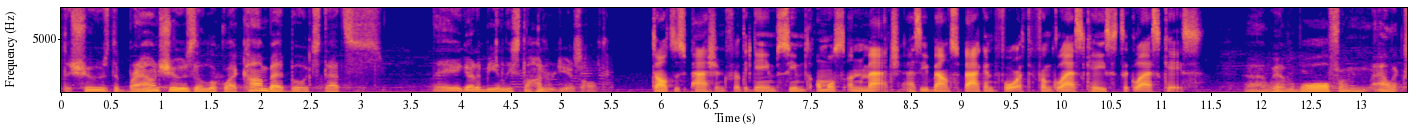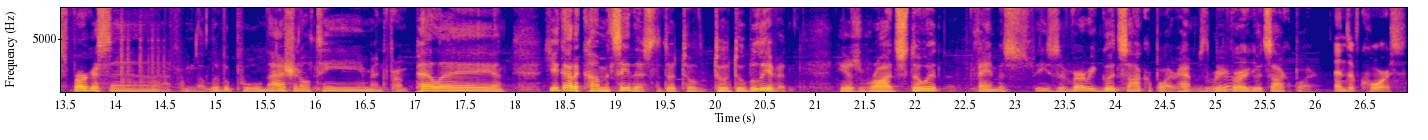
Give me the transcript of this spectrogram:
the shoes, the brown shoes that look like combat boots, that's they got to be at least 100 years old. Doss's passion for the game seemed almost unmatched as he bounced back and forth from glass case to glass case. Uh, we have a ball from Alex Ferguson, from the Liverpool national team, and from Pele. And you got to come and see this to, to, to, to believe it. Here's Rod Stewart, famous. He's a very good soccer player. Happens to be a very good soccer player. And of course,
